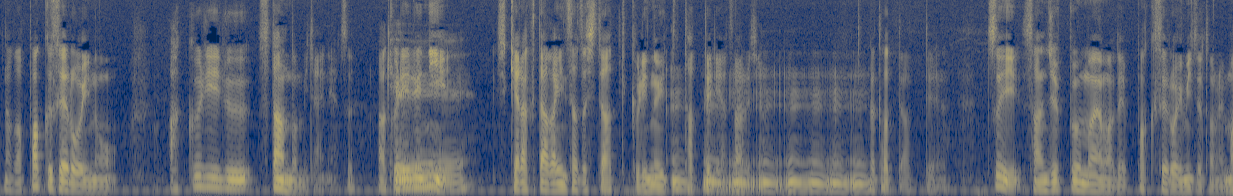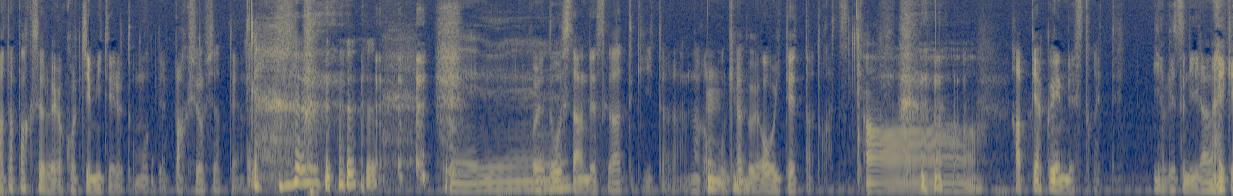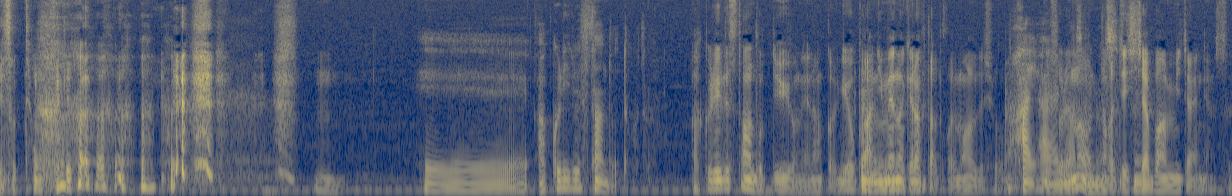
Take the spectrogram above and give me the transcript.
なんかパク・セロイのアクリルスタンドみたいなやつ？アクリルにへキャラクターが印刷してあってくり抜いて立ってるやつあるじゃん。うんうんうんうんうんが立ってあってつい30分前までパクセロイ見てたのにまたパクセロイがこっち見てると思って爆笑しちゃったよ。ねこれどうしたんですか？って聞いたらなんかお客が置いてったとかっつって。ああ800円ですとか言っていや別にいらないけどって思ったけど、うん、へえアクリルスタンドってこと？アクリルスタンドっていうよね。なんかよくアニメのキャラクターとかでもあるでしょ、はいはいそれのなんか実写版みたいなやつ、へ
